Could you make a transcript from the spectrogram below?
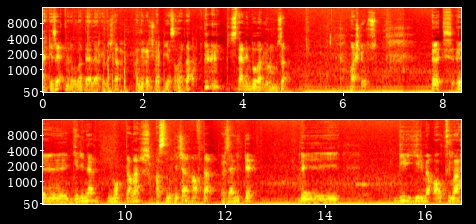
Herkese merhabalar değerli arkadaşlar. Halil Reçber piyasalarda sterlin dolar yorumumuza başlıyoruz. Evet, e, gelinen noktalar aslında geçen hafta özellikle e, 1.26'lar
